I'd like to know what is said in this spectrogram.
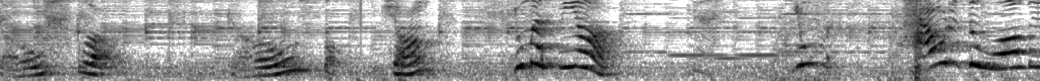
Go slow. Go slow. Jump. You messed me up. You. How does the lava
